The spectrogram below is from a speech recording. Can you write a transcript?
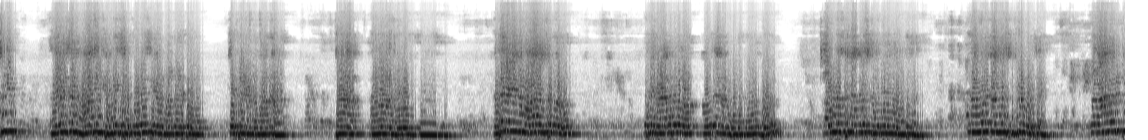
చీఫ్ ఎలక్షన్ మాజీ కమిషనర్ పోలీసు గారు మాట్లాడుతూ చెప్పినటువంటి మాట చాలా అనుభవాలు అదేవిధంగా మహారాష్ట్రలో ఒక గ్రామంలో అవుతారు అనుకుంటున్నాను ఊరంతా కాంగ్రెస్ అనుకూలంగా ఉంటుంది. కాంగ్రెస్ విజయం వచ్చారు. వాళ్ళు ఆ రోజు ఎందుకు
